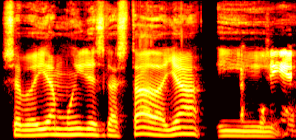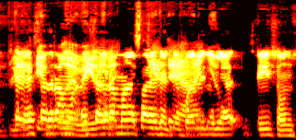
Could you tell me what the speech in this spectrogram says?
se veía muy desgastada ya. Y Sí, Cumplió el esa grama, de esa grama me parece siete que puede años. ya- sí, son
